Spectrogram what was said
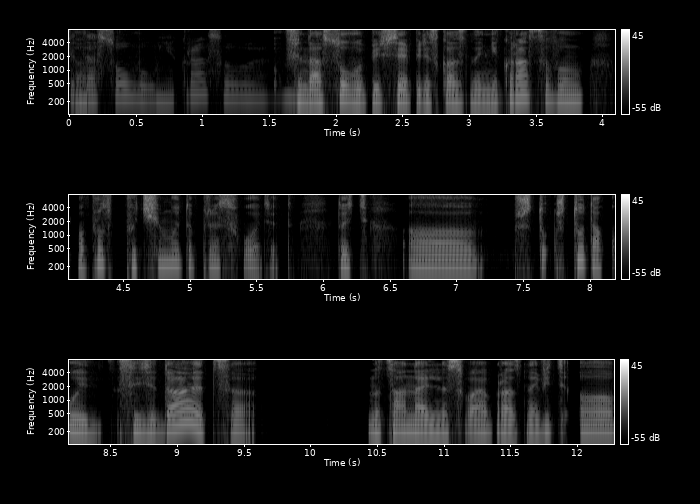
да? Федосова у Некрасова. Федосова вся пересказана Некрасовым. Вопрос, почему это происходит? То есть э, что, что такое созидается национально своеобразное? Ведь э,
